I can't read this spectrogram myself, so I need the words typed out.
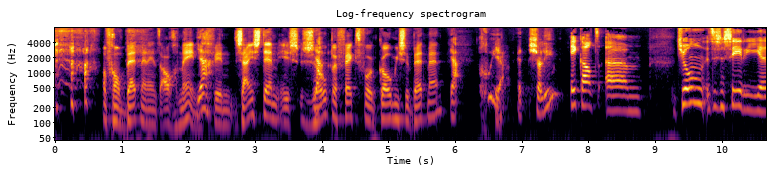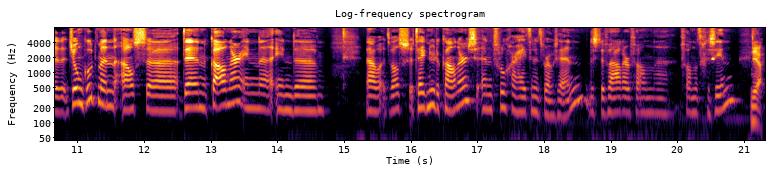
of gewoon Batman in het algemeen. Ja. Ik vind zijn stem is zo Ja. perfect voor een komische Batman. Ja, goeie. Ja. En Charlene? Ik had ehm, John, het is een serie, eh, John Goodman als eh, Dan Connor in, eh, in de... Nou, het, was, het heet nu de Connors en vroeger heette het Roseanne. Dus de vader van, eh, van het gezin. Ja,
